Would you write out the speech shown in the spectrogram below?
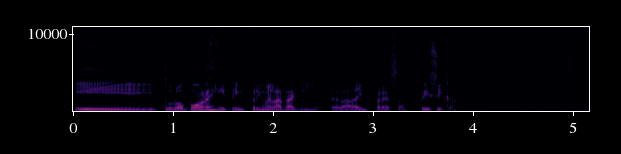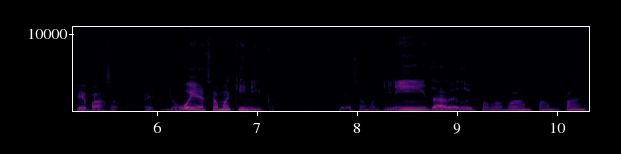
y tú lo pones y te imprime la taquilla. Te la da impresa, física. ¿Qué pasa? Pues, yo voy a esa maquinita. Voy a esa maquinita, le doy pam, pam, pam, pam, pam.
